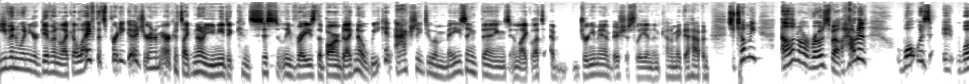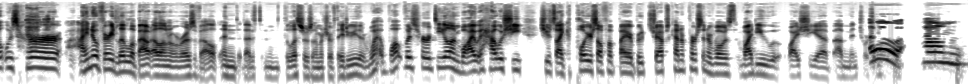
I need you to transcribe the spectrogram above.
even when you're given like a life that's pretty good, you're in America. It's like, no, you need to consistently raise the bar and be like, no, we can actually do amazing things and like let's dream ambitiously and then kind of make that happen. So tell me, Eleanor Roosevelt, how did what was eh, what was her? I know very little about Eleanor Roosevelt, and the listeners, I'm not sure if they do either. What what was her deal, and why? How was she? She was like pull yourself up by your bootstraps kind of person, or what was? Why do you? Why is she a, a mentor? Oh, um,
